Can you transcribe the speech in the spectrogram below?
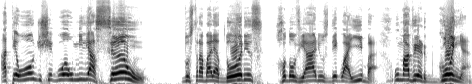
até onde chegou a humilhação dos trabalhadores rodoviários de Guaíba. Uma vergonha!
